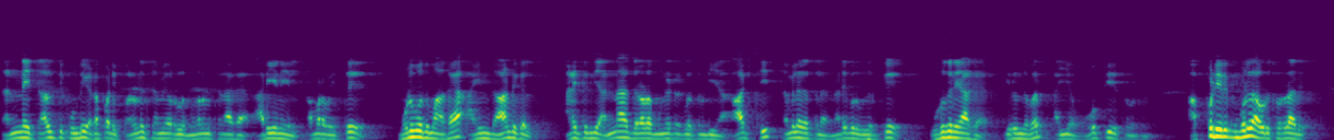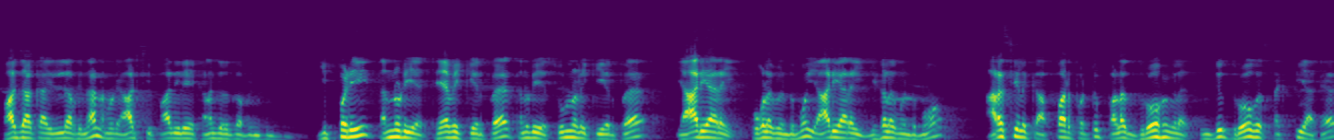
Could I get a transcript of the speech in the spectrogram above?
தன்னை தாழ்த்தி கொண்டு எடப்பாடி பழனிசாமி அவர்கள் முதலமைச்சராக அரியணையில் அமர வைத்து முழுவதுமாக ஐந்து ஆண்டுகள் அனைத்து இந்திய அண்ணா திராவிட முன்னேற்ற கழகத்தினுடைய ஆட்சி தமிழகத்தில் நடைபெறுவதற்கு உறுதுணையாக இருந்தவர் ஐயா ஓபிஎஸ் அவர்கள். அப்படி இருக்கும்பொழுது அவர் சொல்கிறாரு பாஜக இல்லை அப்படின்னா நம்மளுடைய ஆட்சி பாதியிலே கலைஞ்சிருக்கும் அப்படின்னு சொல்லிட்டு. இப்படி தன்னுடைய தேவைக்கு ஏற்ப தன்னுடைய சூழ்நிலைக்கு ஏற்ப யார் யாரை புகழ வேண்டுமோ யார் யாரை இகழ வேண்டுமோ அரசியலுக்கு அப்பாற்பட்டு பல துரோகங்களை செஞ்சு துரோக சக்தியாக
